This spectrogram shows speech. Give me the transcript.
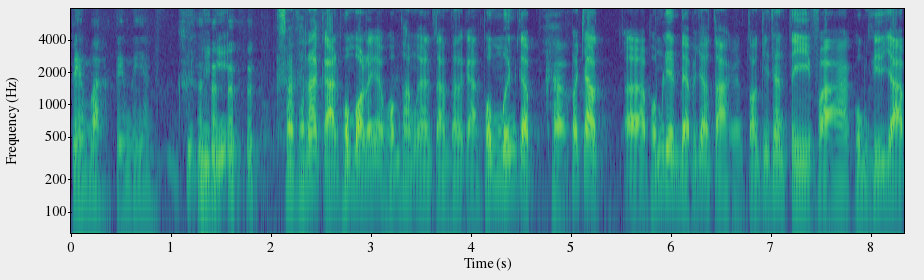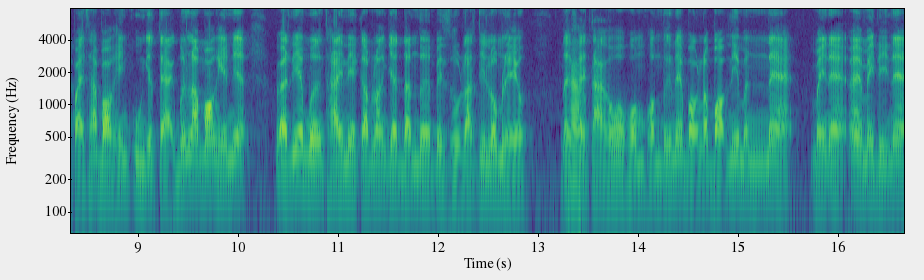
เต็มป่ะ เต็มหรือยัง คืออย่างนี้ สถานการณ์ผมบอกแล้วไงผมทำงานตามสถานการณ์ผมเหมือนกับครับพระเจ้าเอ่อผมเรียนแบบพระเจ้าตากอะตอนที่ท่านตีฝ่ากรุงศรีอยุธยาไป ถ้ามองเห็นกรุงจะแตกเหมือนเรามองเห็นเนี่ยวันนี้เมืองไทยเนี่ยกำลังจะดำเนินไปสู่รัฐที่ล้มเหลวในครับสายตาของพวกผมผมถึงได้บอกระบอบนี้มันแน่ไม่แน่เอ้ยไม่ดีแน่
